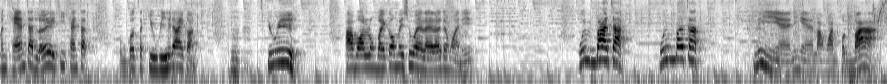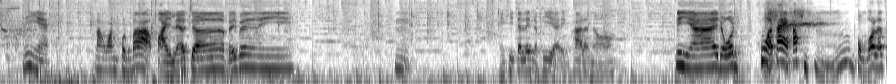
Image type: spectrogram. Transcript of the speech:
มันแค้นจัดเลย ขี้แค้นจัด ผมกดสกิลวีให้ได้ก่อน สกิลวีปาบอลลงไปก็ไม่ช่วยอะไรแล้วจังหวะนี้ อุ้ยมันบ้าจัด อุ้ยมันบ้าจัด นี่ไง นี่ไง รางวัลคนบ้า นี่ไง รางวัลคนบ้า ไปแล้วเจ้าบ๊ายบายอืม องคิดจะเล่นกับพี่อะเองพลาดแล้วน้อง นี่ไงโดน หัวแตกครับหือผมบอกแล้วส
